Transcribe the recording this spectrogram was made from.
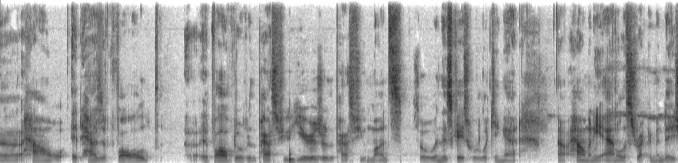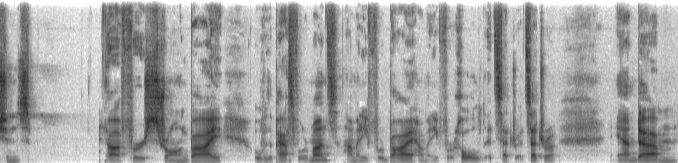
uh, how it has evolved, uh, evolved over the past few years or the past few months. So in this case, we're looking at uh, how many analyst recommendations uh, for strong buy over the past four months, how many for buy, how many for hold, etc., etc. And um,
